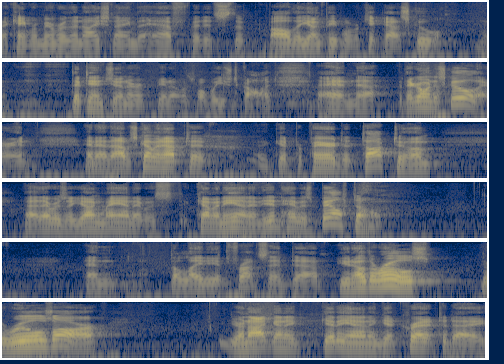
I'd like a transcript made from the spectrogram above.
I can't remember the nice name they have, but it's the, all the young people were kicked out of school. Detention, or, you know, it's what we used to call it. And, uh, but they're going to school there. And, and I was coming up to get prepared to talk to them. Uh, there was a young man that was coming in and he didn't have his belt on. And the lady at the front said, uh, You know the rules. The rules are you're not going to get in and get credit today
